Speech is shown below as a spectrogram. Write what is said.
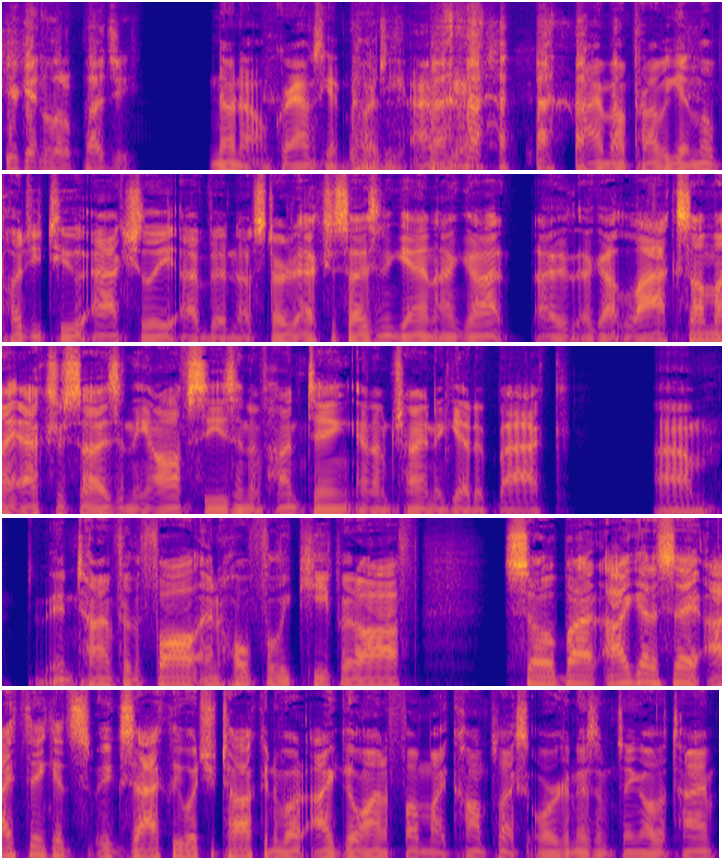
you're getting a little pudgy. No, no, Graham's getting pudgy. I'm. I'm uh, probably getting a little pudgy too. Actually, I've been I've started exercising again. I got I, I got lax on my exercise in the off season of hunting, and I'm trying to get it back um, in time for the fall, and hopefully keep it off. So, but I got to say, I think it's exactly what you're talking about. I go on from my complex organism thing all the time.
